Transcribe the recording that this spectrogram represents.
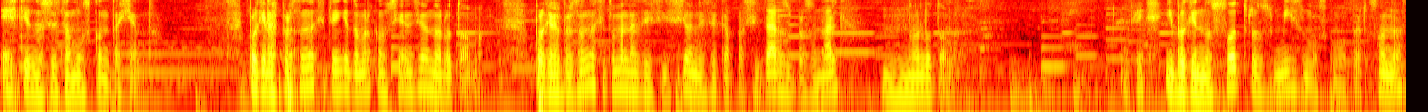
es que nos estamos contagiando. Porque las personas que tienen que tomar conciencia no lo toman. Porque las personas que toman las decisiones de capacitar a su personal no lo toman. Y porque nosotros mismos como personas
